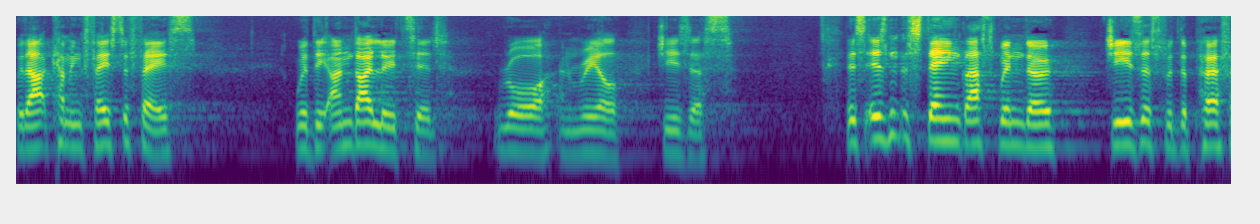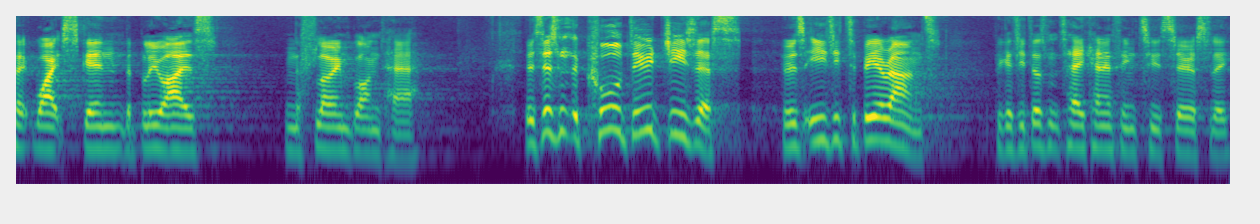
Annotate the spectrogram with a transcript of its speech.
without coming face to face with the undiluted, raw, and real Jesus. This isn't the stained glass window Jesus with the perfect white skin, the blue eyes, and the flowing blonde hair. This isn't the cool dude Jesus who is easy to be around because he doesn't take anything too seriously.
